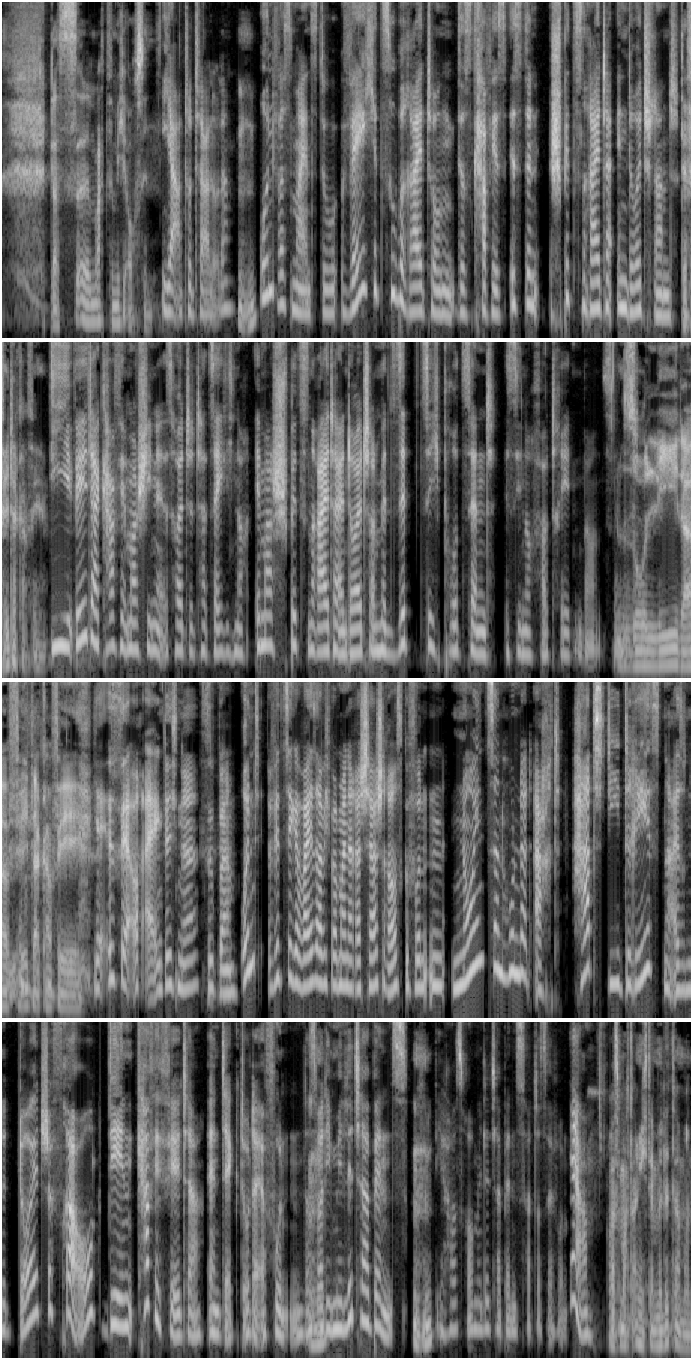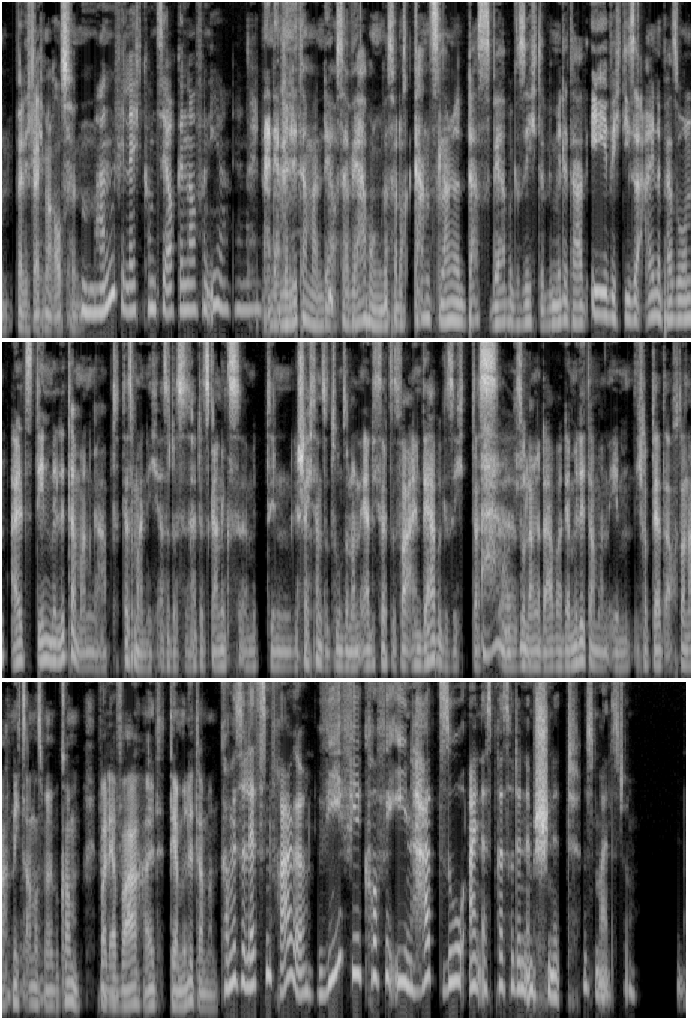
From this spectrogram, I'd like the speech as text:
Das äh, macht für mich auch Sinn. Ja, total, oder? Mhm. Und was meinst du? Welche Zubereitung des Kaffees ist denn Spitzenreiter in Deutschland? Der Filterkaffee. Die Filterkaffeemaschine ist heute tatsächlich noch immer Spitzenreiter in Deutschland. Mit 70 Prozent ist sie noch vertreten bei uns. Solider Filterkaffee. Ja, ist ja auch eigentlich, ne? Super. Und witzigerweise habe ich bei meiner Recherche rausgefunden, 1908 hat die Dresdner, also eine deutsche Frau, den Kaffeefilter entdeckt oder erfunden. Das Mhm. war die Melitta Benz. Mhm. Die Hausfrau Melitta Benz hat das erfunden. Ja, Was macht eigentlich der Militermann? Werde ich gleich mal rausfinden. Mann, vielleicht kommt sie auch genau von ihr. Der. Nein, der Militermann, der aus der Werbung, das war doch ganz lange das Werbegesicht. Militer hat ewig diese eine Person als den Militermann gehabt. Das meine ich. Also das hat jetzt gar nichts äh, mit den Geschlechtern zu tun, sondern ehrlich gesagt, das war ein Werbegesicht, das Ah, okay. äh, so lange da war. Der Militermann eben. Ich glaube, der hat auch danach nichts anderes mehr bekommen, weil er war halt der Militermann. Kommen wir zur letzten Frage. Wie viel Koffein hat so ein Espresso denn im Schnitt? Was meinst du?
